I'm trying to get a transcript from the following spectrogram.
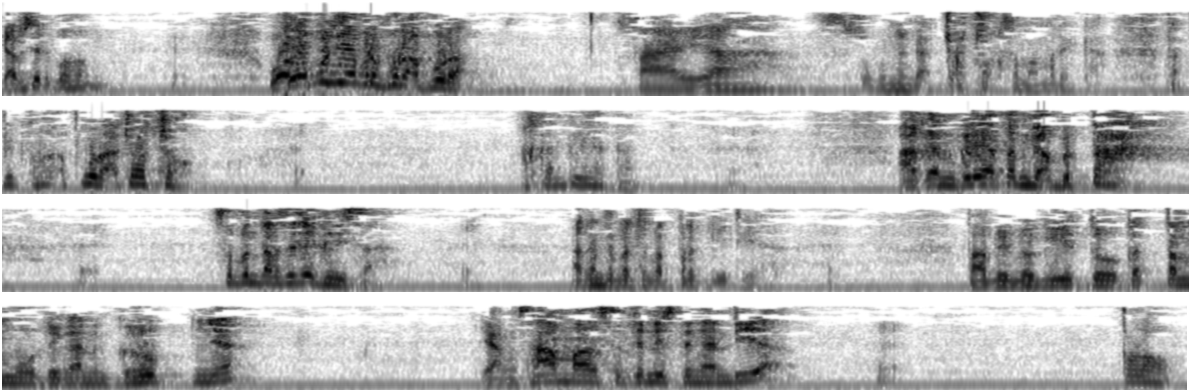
Gak bisa dibohongi. Walaupun dia berpura-pura. Saya sesungguhnya gak cocok sama mereka. Tapi pura-pura cocok. Akan kelihatan. Akan kelihatan gak betah. Sebentar saja gelisah. Akan cepat-cepat pergi dia. Tapi begitu ketemu dengan grupnya yang sama sejenis dengan dia, klop.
